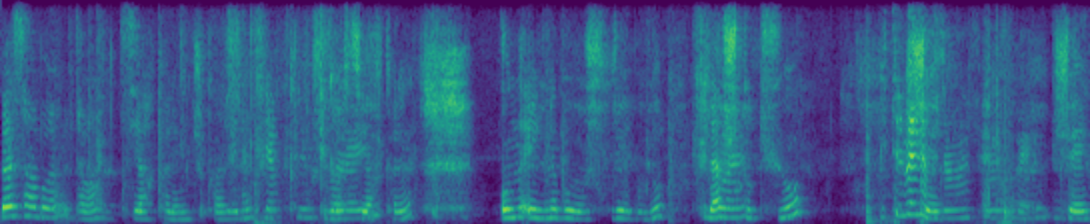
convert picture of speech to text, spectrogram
Ben sana boyayayım. Tamam. Siyah kalemi çıkarsın. Siyah kalem Şurada çıkarayım. siyah kalem. Onu eline boyuyor. Şuraya boyuyor. Flash Şuraya. tutuyor. Bitir ben Şey-. Şey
